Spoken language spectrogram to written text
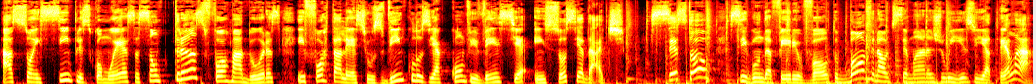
Ações simples como essa são transformadoras e fortalecem os vínculos e a convivência em sociedade. Sextou! Segunda-feira eu volto. Bom final de semana, juízo e até lá!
